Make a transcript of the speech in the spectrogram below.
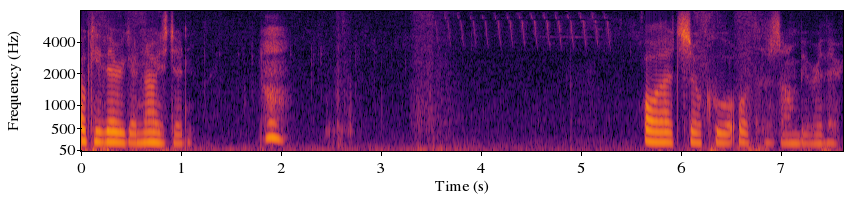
Okay, there we go. Now he's dead. oh, that's so cool. Oh, there's a zombie right there.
